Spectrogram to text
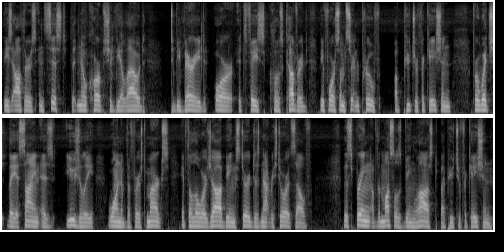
these authors insist that no corpse should be allowed to be buried or its face close covered before some certain proof of putrefaction, for which they assign as usually one of the first marks, if the lower jaw being stirred does not restore itself, the spring of the muscles being lost by putrefaction.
